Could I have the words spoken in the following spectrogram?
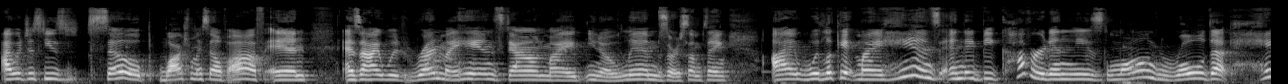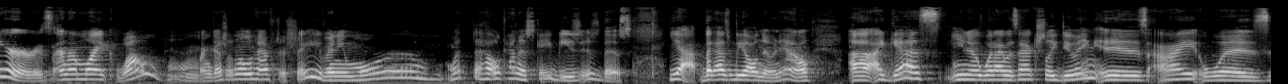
i would just use soap wash myself off and as i would run my hands down my you know limbs or something I would look at my hands and they'd be covered in these long rolled up hairs. And I'm like, well, hmm, I guess I don't have to shave anymore. What the hell kind of scabies is this? Yeah, but as we all know now, uh, I guess, you know, what I was actually doing is I was.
